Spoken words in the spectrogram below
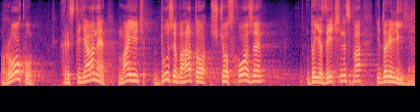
року християни мають дуже багато що схоже до язичництва і до релігії.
